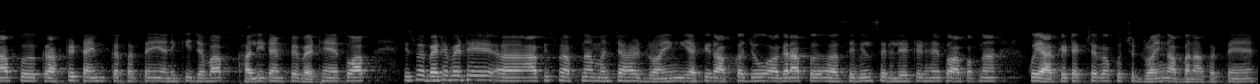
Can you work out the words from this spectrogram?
आप क्राफ्टेड टाइम कर सकते हैं, यानी कि जब आप खाली टाइम पे बैठे हैं तो आप इसमें बैठे बैठे आप इसमें अपना मन चाहे ड्राइंग या फिर आपका जो, अगर आप सिविल से रिलेटेड हैं तो आप अपना कोई आर्किटेक्चर का कुछ ड्राइंग आप बना सकते हैं।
